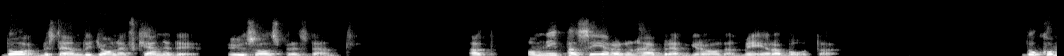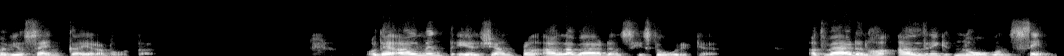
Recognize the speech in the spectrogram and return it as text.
Då bestämde John F Kennedy, USAs president, att om ni passerar den här breddgraden med era båtar, då kommer vi att sänka era båtar. Och det är allmänt erkänt bland alla världens historiker att världen har aldrig någonsin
